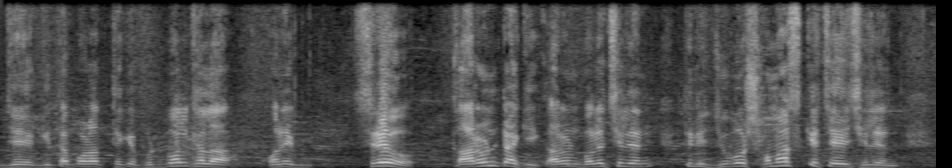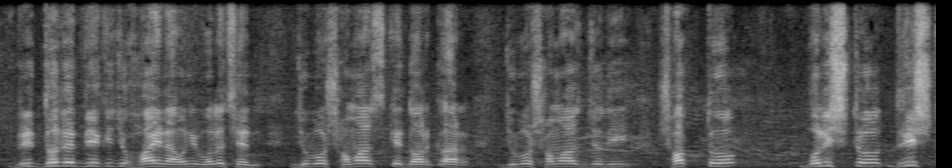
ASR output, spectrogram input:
যে গীতা পড়ার থেকে ফুটবল খেলা অনেক শ্রেয়। কারণটা কি? কারণ বলেছিলেন তিনি যুব সমাজকে চেয়েছিলেন। বৃদ্ধদের দিয়ে কিছু হয় না। উনি বলেছেন, যুব সমাজকে দরকার। যুব সমাজ যদি শক্ত বলিষ্ঠ দৃষ্ট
